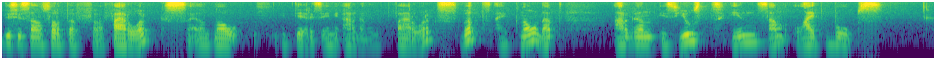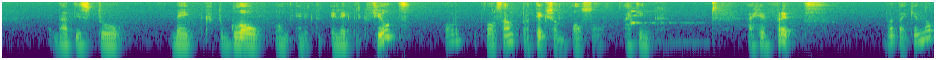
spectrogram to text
this is some sort of uh, fireworks. I don't know if there is any argon in fireworks, but I know that argon is used in some light bulbs. That is to make to glow on electric, electric field or for some protection also, I think. I have read, but I cannot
